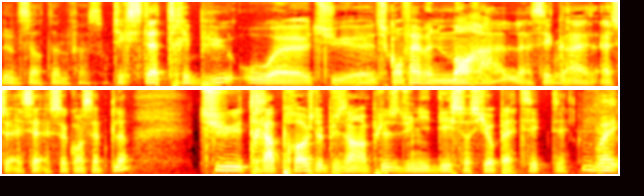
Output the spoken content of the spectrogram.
d'une certaine façon. Tu si tu attribues ou euh, tu, euh, tu, confères une morale à, ce, concept-là, tu te rapproches de plus en plus d'une idée sociopathique. Oui.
